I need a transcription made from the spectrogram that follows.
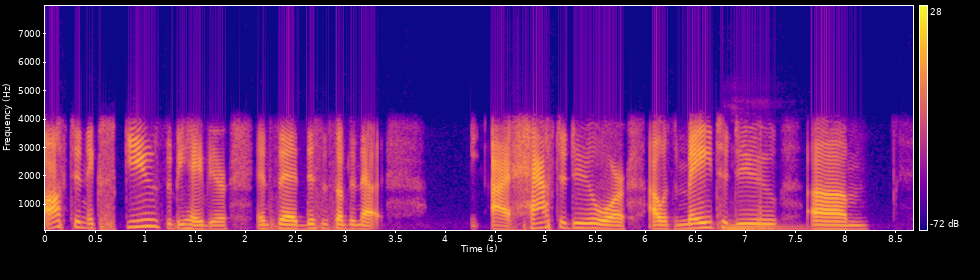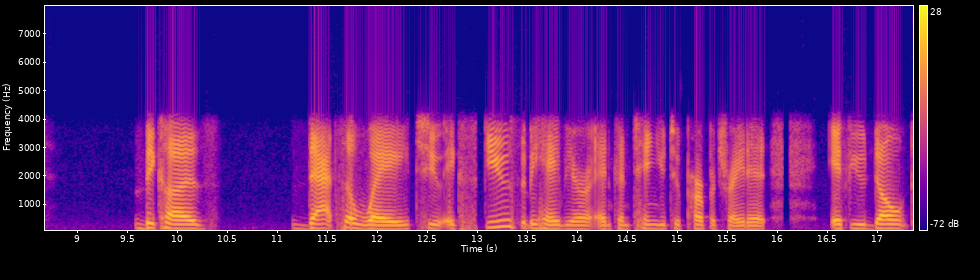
often excused the behavior and said, "This is something that." I have to do or I was made to do um, because that's a way to excuse the behavior and continue to perpetrate it. If you don't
